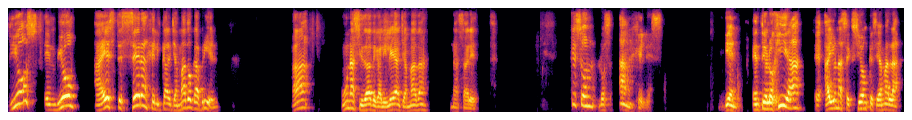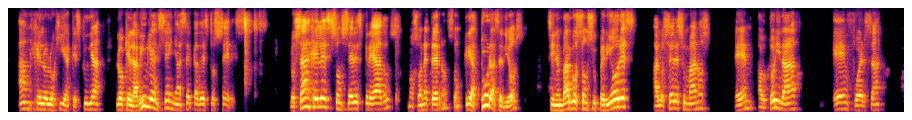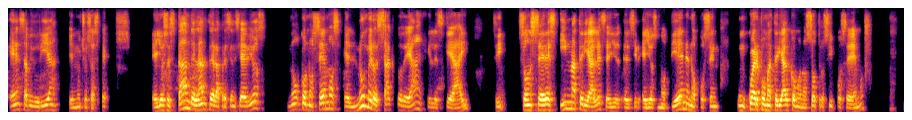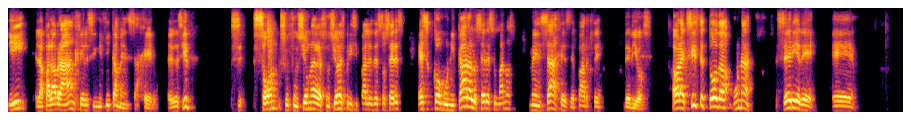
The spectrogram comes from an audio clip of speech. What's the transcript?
Dios envió a este ser angelical llamado Gabriel a una ciudad de Galilea llamada Nazaret. ¿Qué son los ángeles? Bien, en teología eh, hay una sección que se llama la angelología, que estudia lo que la Biblia enseña acerca de estos seres. Los ángeles son seres creados, no son eternos, son criaturas de Dios, sin embargo son superiores a los seres humanos en autoridad, en fuerza, en sabiduría y en muchos aspectos. Ellos están delante de la presencia de Dios. No conocemos el número exacto de ángeles que hay, ¿sí? Son seres inmateriales, es decir, ellos no tienen o poseen un cuerpo material como nosotros sí poseemos. Y la palabra ángel significa mensajero, es decir, son su función, una de las funciones principales de estos seres es comunicar a los seres humanos mensajes de parte de Dios. Ahora, existe toda una serie de, eh,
